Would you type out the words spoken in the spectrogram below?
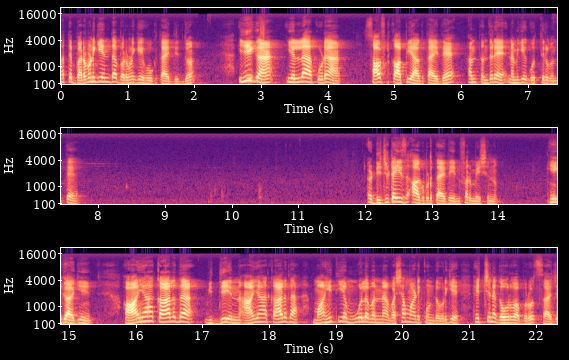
ಮತ್ತು ಬರವಣಿಗೆಯಿಂದ ಬರವಣಿಗೆಗೆ ಹೋಗ್ತಾ ಇದ್ದಿದ್ದು. ಈಗ ಎಲ್ಲ ಕೂಡ ಸಾಫ್ಟ್ ಕಾಪಿ ಆಗ್ತಾ ಇದೆ ಅಂತಂದರೆ ನಮಗೆ ಗೊತ್ತಿರುವಂತೆ ಡಿಜಿಟೈಸ್ ಆಗಿಬಿಡ್ತಾ ಇದೆ ಇನ್ಫಾರ್ಮೇಷನ್ನು ಹೀಗಾಗಿ ಆಯಾ ಕಾಲದ ವಿದ್ಯೆಯನ್ನು, ಆಯಾ ಕಾಲದ ಮಾಹಿತಿಯ ಮೂಲವನ್ನು ವಶ ಮಾಡಿಕೊಂಡವರಿಗೆ ಹೆಚ್ಚಿನ ಗೌರವ ಬರೋದು ಸಹಜ.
